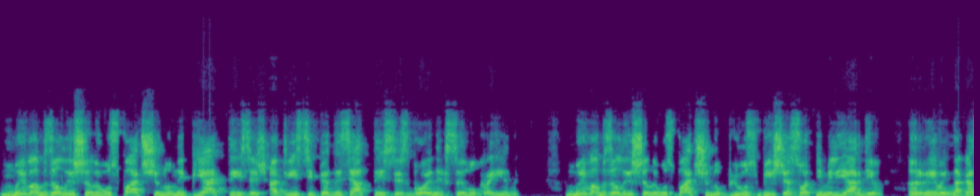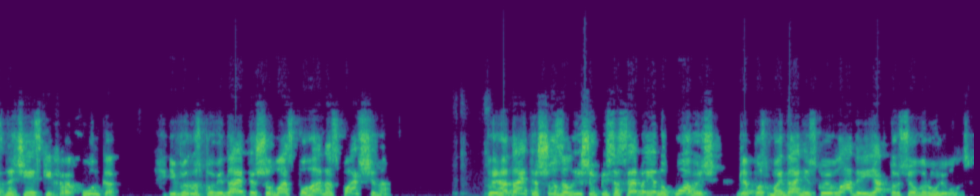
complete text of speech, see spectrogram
Ми вам залишили у спадщину не 5 тисяч, а 250 тисяч Збройних сил України. Ми вам залишили у спадщину плюс більше сотні мільярдів гривень на казначейських рахунках, і ви розповідаєте, що у вас погана спадщина. Пригадайте, що залишив після себе Янукович для постмайданівської влади і як то все вирулювалося.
